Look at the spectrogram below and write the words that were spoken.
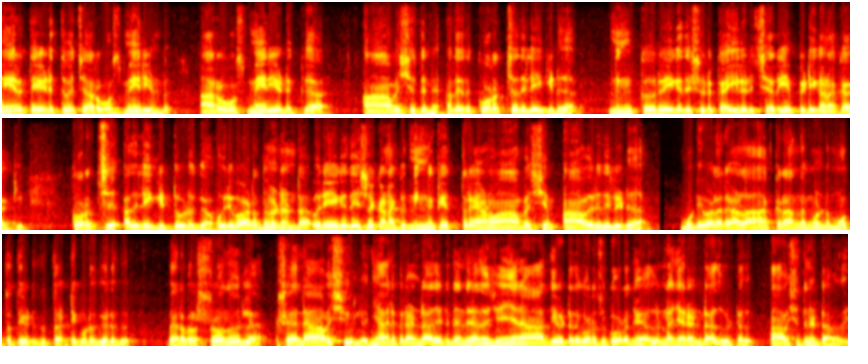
നേരത്തെ എടുത്തു വെച്ച ആ റോസ്മേരി ഉണ്ട്. ആ റോസ്മേരി എടുക്കുക. ആവശ്യത്തിന് അതായത് കുറച്ച് അതിലേക്ക് ഇടുക. നിങ്ങൾക്ക് ഒരു ഏകദേശം ഒരു കയ്യിലൊരു ചെറിയ പിടി കണക്കാക്കി കുറച്ച് അതിലേക്ക് ഇട്ട് കൊടുക്കുക. ഒരുപാടൊന്നും ഇടണ്ട. ഒരു ഏകദേശ കണക്ക്. നിങ്ങൾക്ക് എത്രയാണോ ആവശ്യം ആ ഒരു ഇതിൽ ഇടുക. മുടി വളരാനുള്ള ആക്രാന്തം കൊണ്ട് മൊത്തത്തിൽ എടുത്ത് തട്ടി കൊടുക്കരുത്. വേറെ പ്രശ്നമൊന്നുമില്ല. പക്ഷെ അതിന്റെ ആവശ്യമില്ല. ഞാനിപ്പോൾ രണ്ടാമത് ഇടുന്നത് എന്തിനാന്ന് വെച്ച് കഴിഞ്ഞാൽ ഞാൻ ആദ്യം ഇട്ടത് കുറച്ച് കുറഞ്ഞു. അതുകൊണ്ടാണ് ഞാൻ രണ്ടാമത് ഇട്ടത്. ആവശ്യത്തിന് ഇട്ടാൽ മതി.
